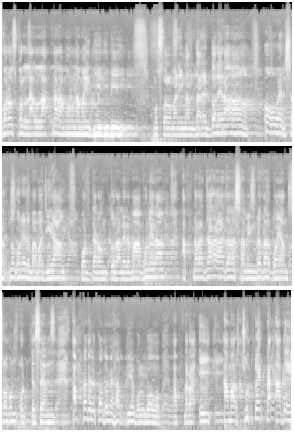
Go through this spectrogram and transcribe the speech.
খরচ করলে আল্লাহ আপনার আমল দিয়ে দিবে। মুসলমান ইমানদারের দলেরা, ও এর সাতনগরের বাবাজিরা, পর্দার অন্তরালের মা বোনেরা, আপনারা যারা যারা স্বামী ব্রাদার বয়ান শ্রবণ করতেছেন, আপনাদের কদমে হাত দিয়ে বলব, আপনারা এই আমার ছোট্ট একটা আদেশ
